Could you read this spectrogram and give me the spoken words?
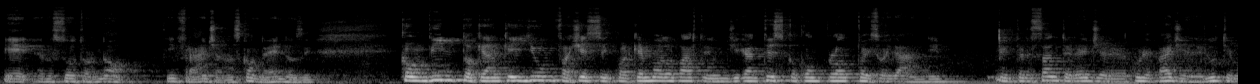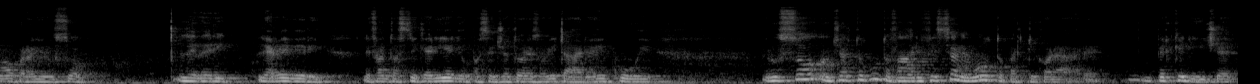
e Rousseau tornò in Francia nascondendosi convinto che anche Hume facesse in qualche modo parte di un gigantesco complotto ai suoi danni. È interessante leggere alcune pagine dell'ultima opera di Rousseau, Le, veri, le Reverie, le fantasticherie di un passeggiatore solitario, in cui Rousseau a un certo punto fa una riflessione molto particolare, perché dice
